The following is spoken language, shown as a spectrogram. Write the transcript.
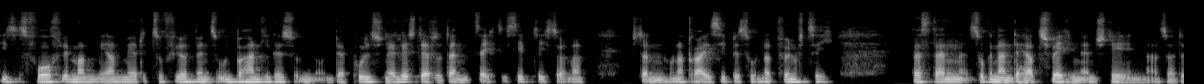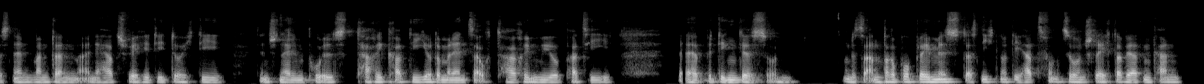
dieses Vorflimmern mehr und mehr dazu führt, wenn es unbehandelt ist und, und der Puls schnell ist, der so dann 60, 70, sondern ist dann 130 bis 150, dass dann sogenannte Herzschwächen entstehen. Also das nennt man dann eine Herzschwäche, die durch die, den schnellen Puls Tachykardie oder man nennt es auch Tachymyopathie äh, bedingt ist. Und und das andere Problem ist, dass nicht nur die Herzfunktion schlechter werden kann,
